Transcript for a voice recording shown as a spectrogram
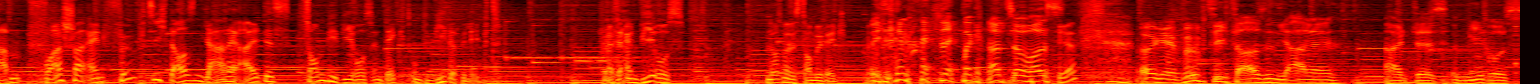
haben Forscher ein 50.000 Jahre altes Zombie-Virus entdeckt und wiederbelebt. Also ein Virus. Lass mal das Zombie weg. Ich denke denk mal gerade sowas. Ja? Okay, 50.000 Jahre altes Virus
